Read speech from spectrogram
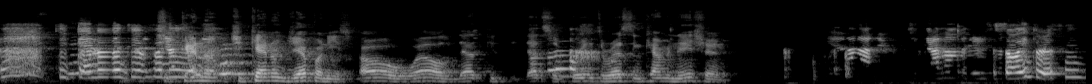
Chicano, Japanese. Chicano, Chicano Japanese. Oh well, that could be, that's a pretty interesting combination. So interesting.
